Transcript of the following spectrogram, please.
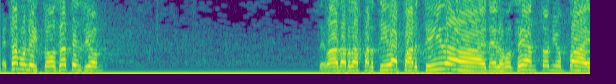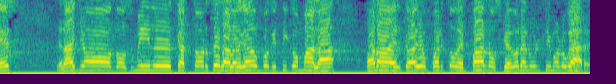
Estamos listos, atención. Se va a dar la partida, partida en el José Antonio Páez del año 2014, la alargada un poquitico mala para el caballo Puerto de Palos, quedó en el último lugar.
